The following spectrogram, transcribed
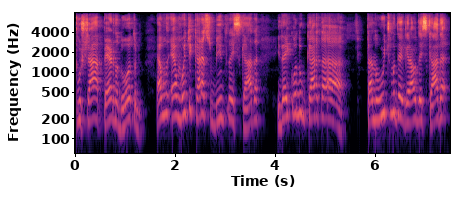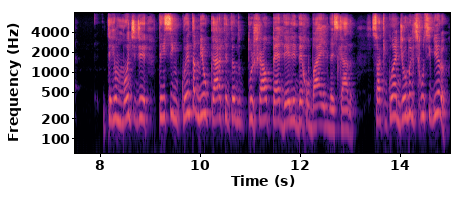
puxar a perna do outro. É um, é um monte de cara subindo na escada. E daí, quando um cara tá, tá no último degrau da escada, tem um monte de. Tem 50 mil caras tentando puxar o pé dele e derrubar ele da escada. Só que com a Dilma eles conseguiram.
